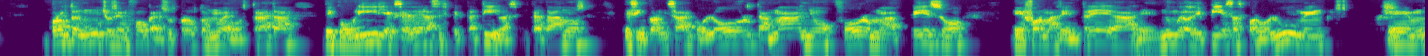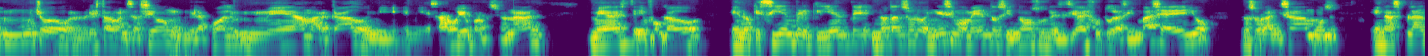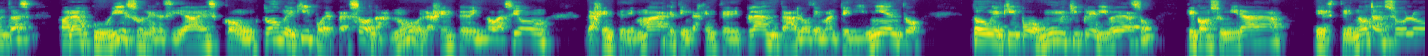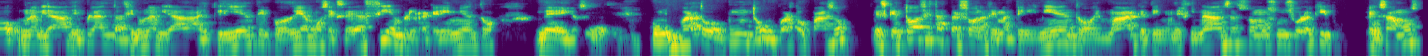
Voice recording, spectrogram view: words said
Procter mucho se enfoca en sus productos nuevos, trata de cubrir y exceder las expectativas. Tratamos de sincronizar color, tamaño, forma, peso, eh, formas de entrega, eh, número de piezas por volumen. Eh, mucho de esta organización de la cual me ha marcado en mi, en mi desarrollo profesional, me ha este, enfocado en lo que siente el cliente, no tan solo en ese momento, sino sus necesidades futuras. Y en base a ello, nos organizamos en las plantas para cubrir sus necesidades con todo un equipo de personas, ¿no? La gente de innovación, la gente de marketing, la gente de planta, los de mantenimiento, todo un equipo múltiple, diverso, que con su mirada, este, no tan solo una mirada de planta, sino una mirada al cliente, podríamos exceder siempre el requerimiento de ellos. Un cuarto punto, un cuarto paso, es que todas estas personas de mantenimiento, de marketing, de finanzas, somos un solo equipo. Pensamos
